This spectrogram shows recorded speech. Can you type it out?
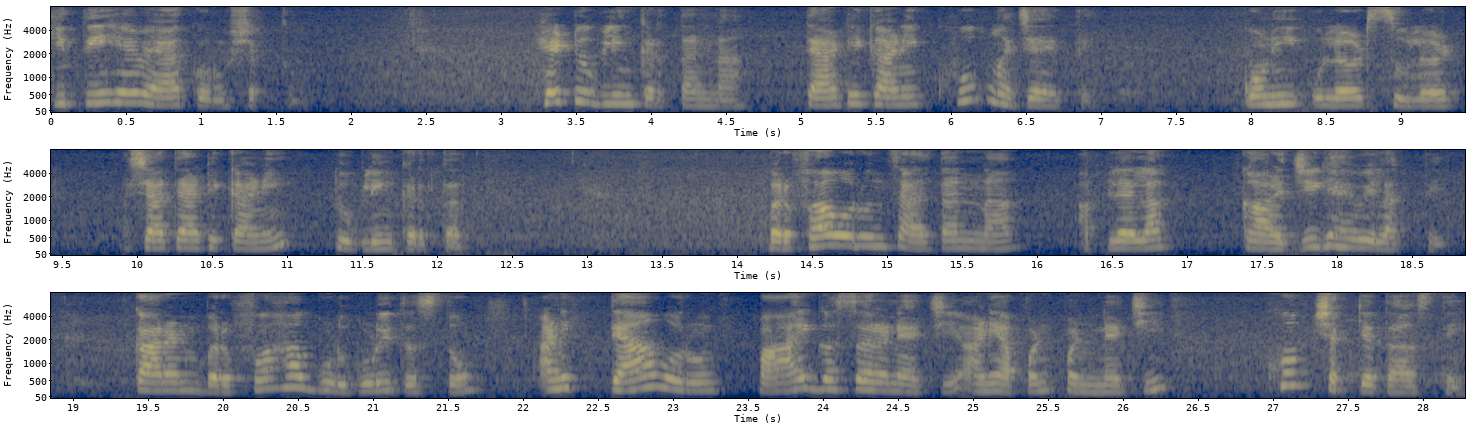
किती हे वेळा करू शकतो. हे ट्यूबलिंग करताना त्या ठिकाणी खूप मजा येते. कोणी उलट सुलट अशा त्या ठिकाणी ट्यूबलिंग करतात. बर्फावरून चालताना आपल्याला काळजी घ्यावी लागते. कारण बर्फ हा गुडगुडीत असतो आणि त्यावरून पाय घसरण्याची आणि आपण पडण्याची खूप शक्यता असते.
